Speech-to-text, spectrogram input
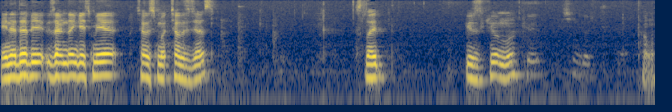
Yine de bir üzerinden geçmeye çalışma, çalışacağız. Slide gözüküyor mu? Tamam.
